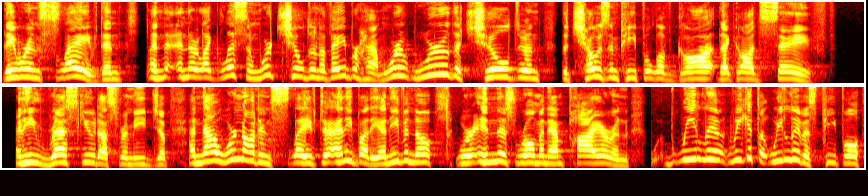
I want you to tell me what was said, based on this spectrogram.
they were enslaved. And, and, and they're like, listen, we're children of Abraham. We're, we're the children, the chosen people of God that God saved. And he rescued us from Egypt. And now we're not enslaved to anybody. And even though we're in this Roman Empire and we live, we get to, we live as people,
